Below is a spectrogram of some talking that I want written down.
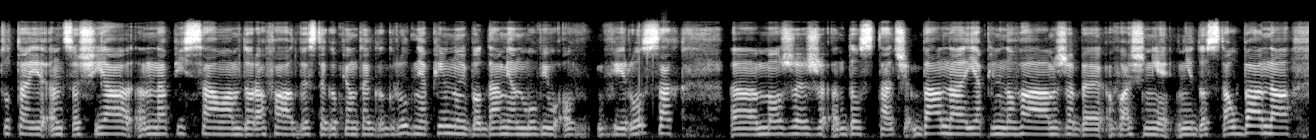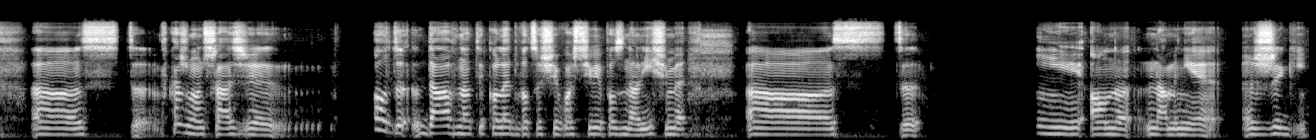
Tutaj coś ja napisałam do Rafała 25 grudnia. Pilnuj, bo Damian mówił o wirusach. E, Możesz dostać bana. Ja pilnowałam, żeby właśnie nie dostał bana. E, W każdym razie od dawna, tylko ledwo co się właściwie poznaliśmy. E, I on na mnie żygi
